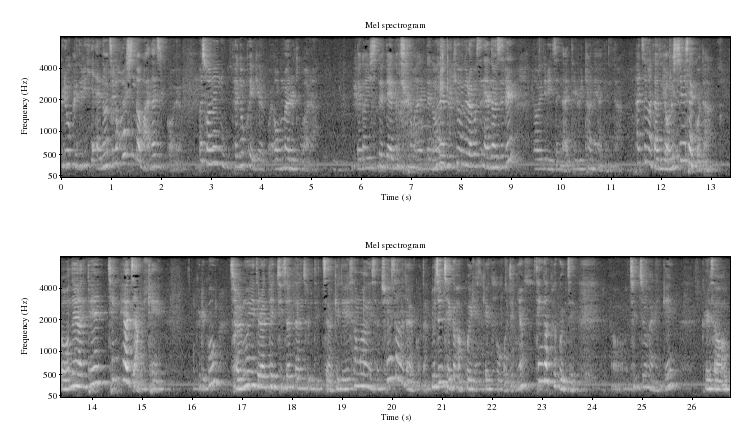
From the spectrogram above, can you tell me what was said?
그리고 그들이 에너지가 훨씬 더 많아질 거예요. 저는 대놓고 얘기할 거예요. 엄마를 도와라. 내가 이 시대 때 에너지가 많을 때 너네들 키우느라고 쓴 에너지를 너희들이 이제 나한테 리턴해야 된다. 하지만 나도 열심히 살 거다. 너네한테 창피하지 않게 그리고 젊은이들한테 뒤졌다는 소리 듣지 않게 내 상황에선 최선을 다할 거다. 요즘 제가 갖고 있는 게 그거거든요. 생각하고 이제 어, 집중하는 게 그래서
